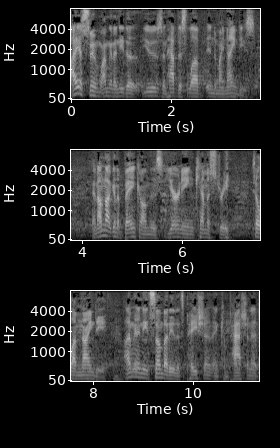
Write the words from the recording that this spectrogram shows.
I assume I'm going to need to use and have this love into my 90s. And I'm not going to bank on this yearning chemistry till I'm 90. I'm going to need somebody that's patient and compassionate,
